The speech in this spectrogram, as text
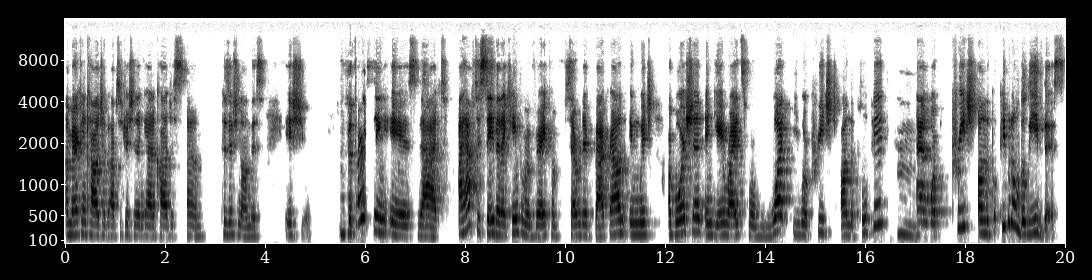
American College of Obstetrician and Gynecologist um, position on this issue. Okay. The first thing is that I have to say that I came from a very conservative background in which abortion and gay rights were what were preached on the pulpit mm. and were preached on the people don't believe this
